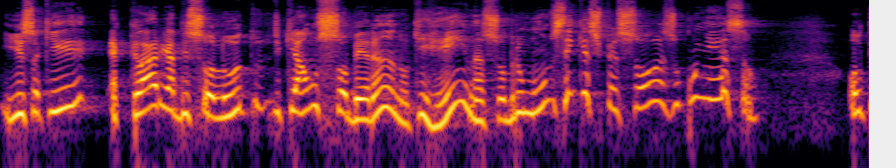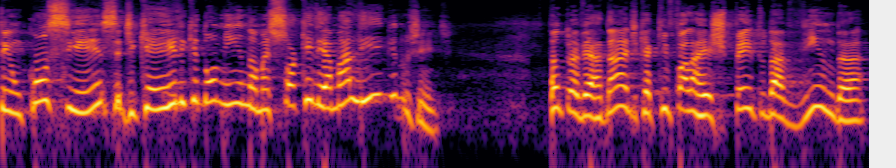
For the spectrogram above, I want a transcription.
e isso aqui é claro e absoluto de que há um soberano que reina sobre o mundo sem que as pessoas o conheçam. Ou tenham consciência de que é ele que domina, mas só que ele é maligno, gente. Tanto é verdade que aqui fala a respeito da vinda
